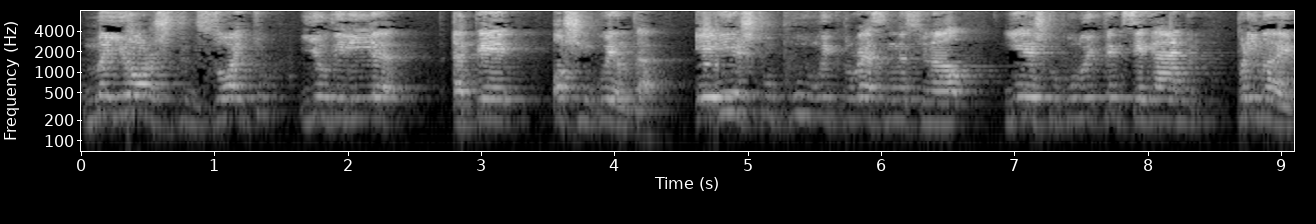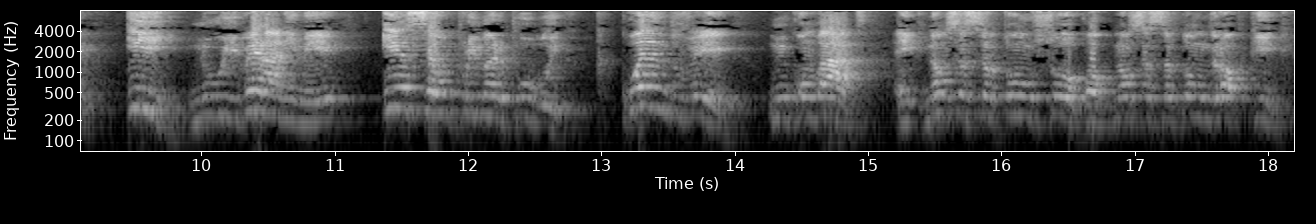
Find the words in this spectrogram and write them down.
maiores de 18 e eu diria até aos 50. É este o público do wrestling nacional e é este o público que tem que ser ganho primeiro. E no Iberanime, esse é o primeiro público que quando vê um combate em que não se acertou um soco ou que não se acertou um dropkick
